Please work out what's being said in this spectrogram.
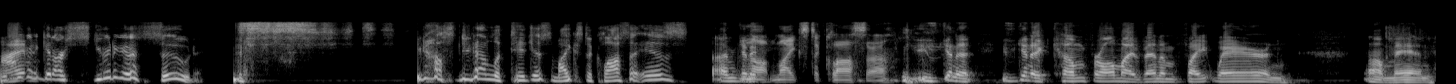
You're gonna get our. You're gonna get us sued. You know how you know how litigious Mike Stoklasa is. I'm gonna. Not Mike Stoklasa. He's gonna. He's gonna come for all my Venum fight wear and. Oh man.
